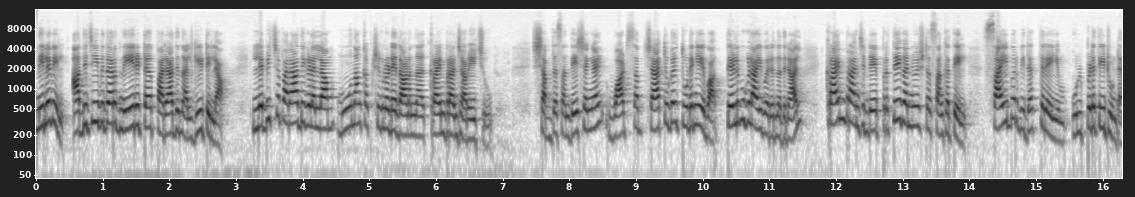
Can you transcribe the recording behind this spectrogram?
നിലവിൽ അതിജീവിതർ നേരിട്ട് പരാതി നൽകിയിട്ടില്ല. ലഭിച്ച പരാതികളെല്ലാം മൂന്നാം കക്ഷികളുടേതാണെന്ന് ക്രൈംബ്രാഞ്ച് അറിയിച്ചു. ശബ്ദ സന്ദേശങ്ങൾ വാട്സപ്പ് ചാറ്റുകൾ തുടങ്ങിയവ തെളിവുകളായി വരുന്നതിനാൽ ക്രൈംബ്രാഞ്ചിന്റെ പ്രത്യേക അന്വേഷണ സംഘത്തിൽ സൈബർ വിദഗ്ധരെയും ഉൾപ്പെടുത്തിയിട്ടുണ്ട്.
